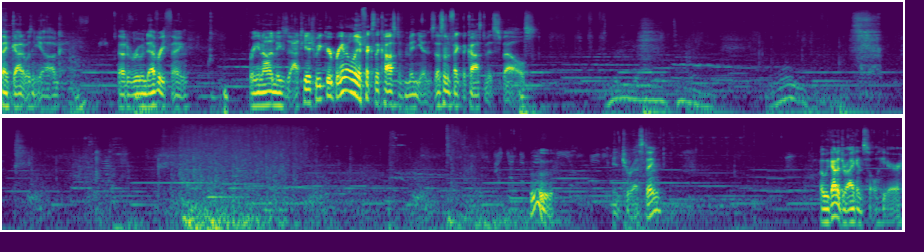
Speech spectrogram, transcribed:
Thank God it wasn't Yogg. That would have ruined everything. Bring it on makes Zatiash weaker. Bring it on only affects the cost of minions. Doesn't affect the cost of his spells. Ooh. Interesting. Oh, we got a Dragon Soul here.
